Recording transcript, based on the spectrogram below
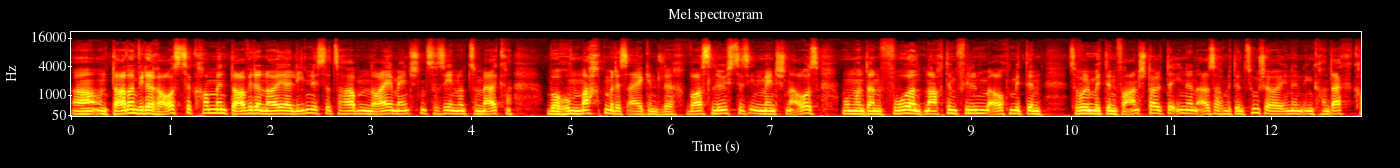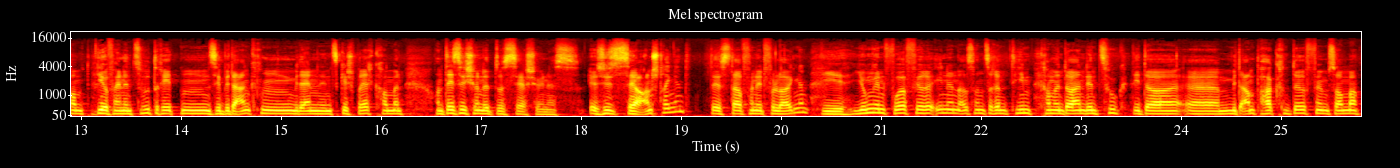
Äh, und da dann wieder rauszukommen, da wieder neue Erlebnisse zu haben, neue Menschen zu sehen und zu merken, warum macht man das eigentlich? Was löst es in Menschen aus? Wo man dann vor und nach dem Film auch mit den, sowohl mit den VeranstalterInnen als auch mit den ZuschauerInnen in Kontakt kommt, die auf einen zutreten, sie bedanken, mit einem ins Gespräch kommen. Und das ist schon etwas sehr Schönes. Es ist sehr anstrengend, das darf man nicht verleugnen. Die jungen VorführerInnen aus unserem Team kommen da an den Zug, die da äh, mit anpacken dürfen im Sommer.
